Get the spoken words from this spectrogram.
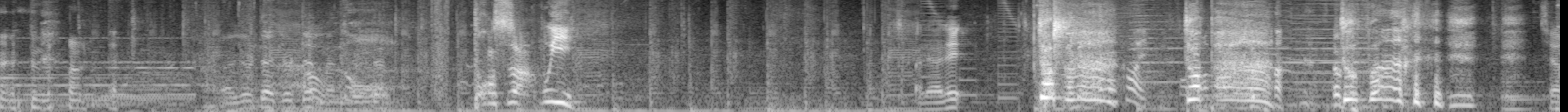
Ah, You're dead, you're dead, Oh, man, non. you're dead. Prends ça Oui Allez allez Top 1 D'accord, il fait Top fort. 1 Top 1 Tiens,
